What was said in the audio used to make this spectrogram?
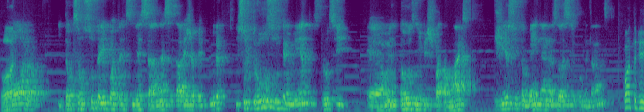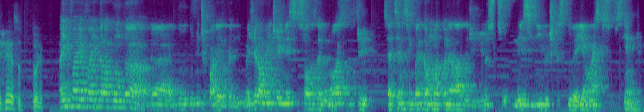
boro. Então, que são super importantes nessa, nessas áreas de abertura. Isso trouxe incrementos, trouxe é, aumentou os níveis de patamares, gesso também, né, nas doses recomendadas. Quanto de gesso, Túlio? Aí vai, vai pela conta é, do, do 2040 ali, mas geralmente aí nesses solos arenosos de 750 a 1 tonelada de gesso nesse nível de textura aí é mais que suficiente.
